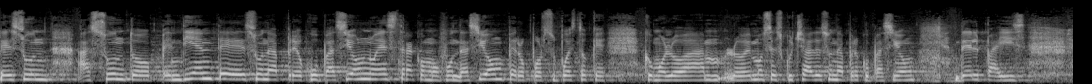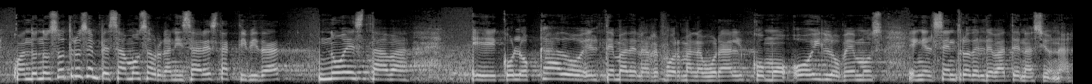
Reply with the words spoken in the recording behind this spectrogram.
es un asunto pendiente, es una preocupación nuestra como fundación, pero por supuesto que, como lo, lo hemos escuchado, es una preocupación del país. Cuando nosotros empezamos a organizar esta actividad, no estaba eh, colocado el tema de la reforma laboral como hoy lo vemos en el centro del debate nacional.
